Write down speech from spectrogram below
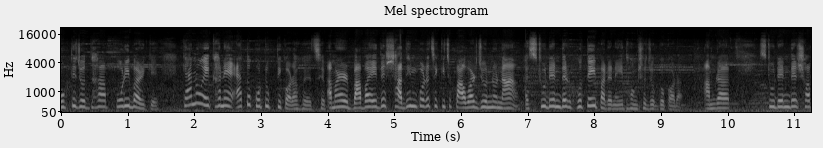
মুক্তিযোদ্ধা পরিবারকে। কেন এখানে এত কটূক্তি করা হয়েছে? আমার বাবা এদের স্বাধীন করেছে কিছু পাওয়ার জন্য না। স্টুডেন্টদের হতেই পারে না এই ধ্বংসযোগ্য করা। আমরা স্টুডেন্টদের সব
